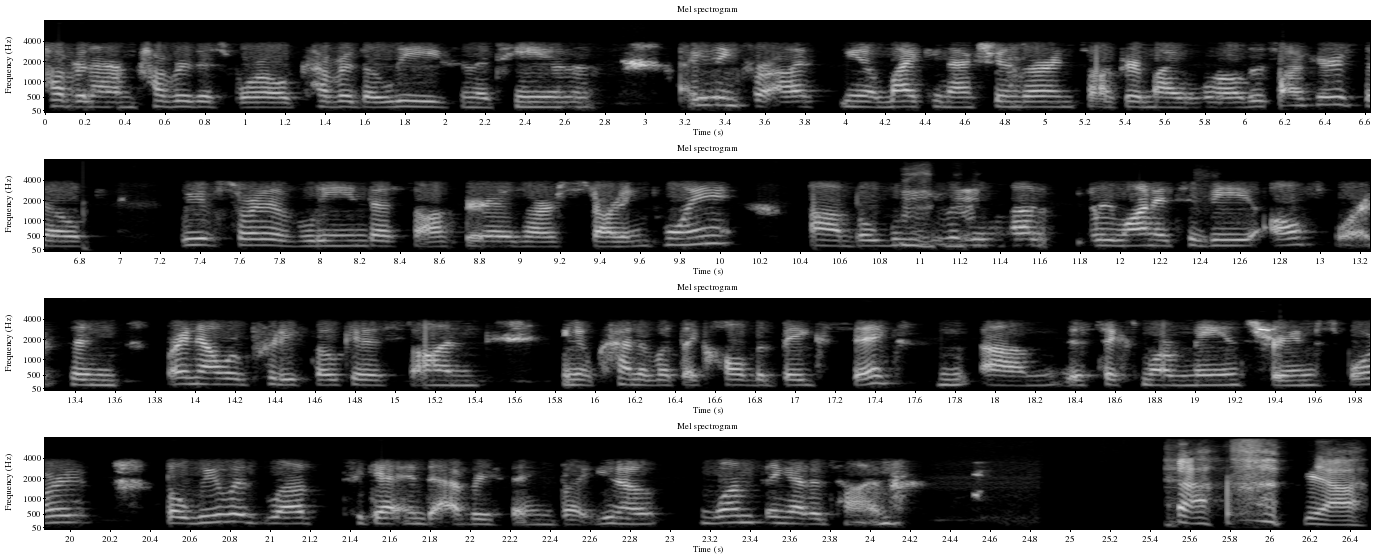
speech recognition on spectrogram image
cover them, cover this world, cover the leagues and the teams. I think for us, you know, my connections are in soccer, my world is soccer. So we've sort of leaned to soccer as our starting point. Um, but we would mm-hmm. love, we want it to be all sports. And right now we're pretty focused on, you know, kind of what they call the big six, um, the six more mainstream sports. But we would love to get into everything, but, you know, one thing at a time. yeah, yeah.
